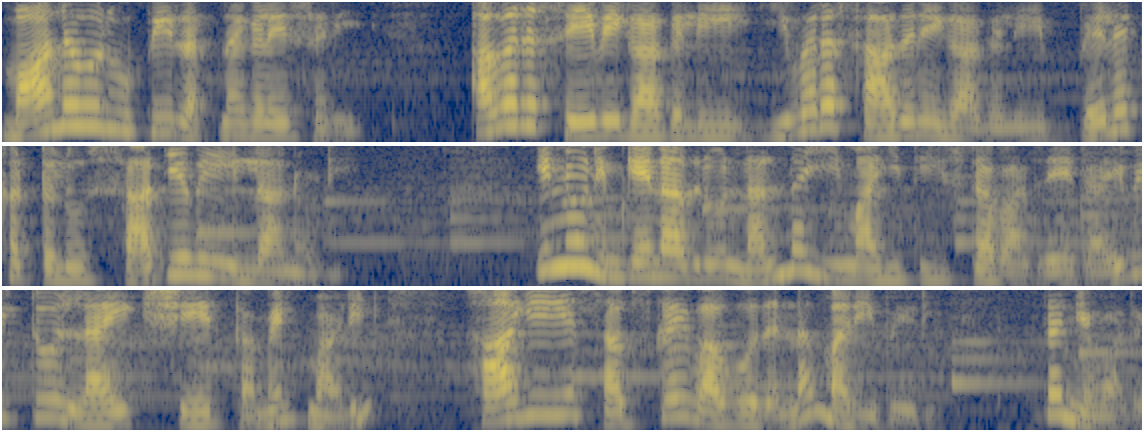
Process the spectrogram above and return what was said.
ಮಾನವರೂಪಿ ರತ್ನಗಳೇ ಸರಿ. ಅವರ ಸೇವೆಗಾಗಲಿ, ಇವರ ಸಾಧನೆಗಾಗಲಿ ಬೆಲೆ ಕಟ್ಟಲು ಸಾಧ್ಯವೇ ಇಲ್ಲ ನೋಡಿ. ಇನ್ನು ನಿಮಗೇನಾದರೂ ನನ್ನ ಈ ಮಾಹಿತಿ ಇಷ್ಟವಾದರೆ ದಯವಿಟ್ಟು ಲೈಕ್, ಶೇರ್, ಕಮೆಂಟ್ ಮಾಡಿ. ಹಾಗೆಯೇ ಸಬ್ಸ್ಕ್ರೈಬ್ ಆಗೋದನ್ನು ಮರಿಬೇಡಿ. ಧನ್ಯವಾದಗಳು.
